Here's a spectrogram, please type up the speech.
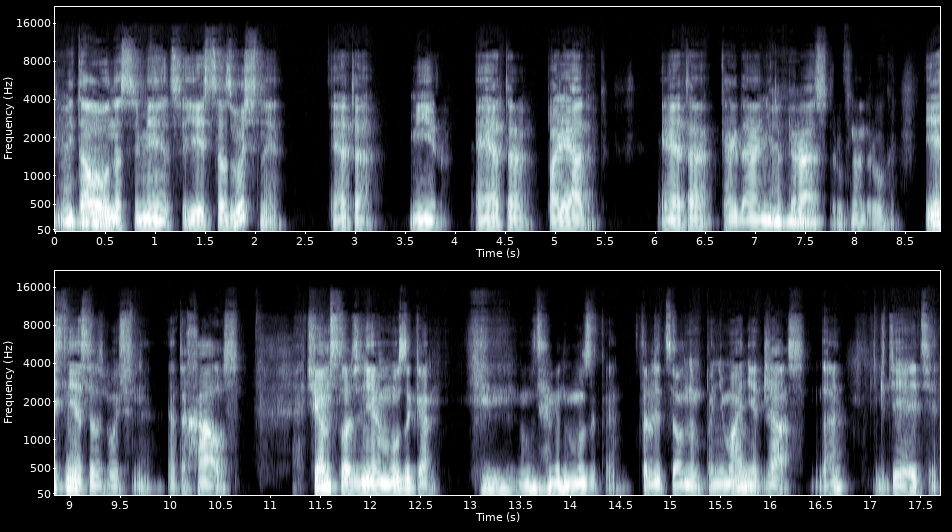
Mm-hmm. И того у нас имеется. Есть созвучные, это мир, это порядок, это когда они mm-hmm. опираются друг на друга. Есть несозвучные, это хаос. Чем сложнее музыка, вот именно музыка в традиционном понимании, джаз, да, где эти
